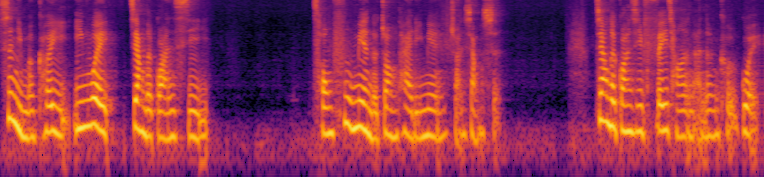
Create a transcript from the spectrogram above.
是你们可以因为这样的关系。从负面的状态里面转向神，这样的关系非常的难能可贵。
